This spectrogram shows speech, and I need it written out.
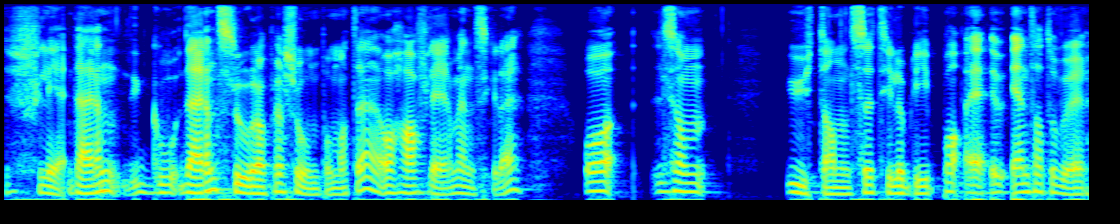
flere det er, god, det er, en stor operasjon, på en måte, å ha flere mennesker der. Og liksom utdannelse til å bli eh, en tatovør,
